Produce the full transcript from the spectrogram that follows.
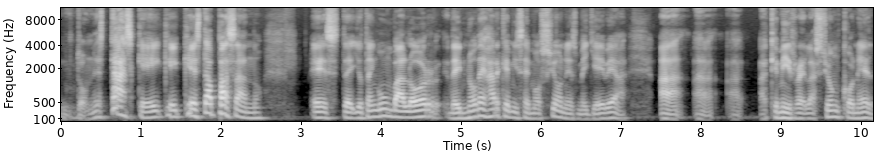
¿dónde estás? ¿Qué, qué, qué está pasando? Este, yo tengo un valor de no dejar que mis emociones me lleve a, a- a- a- que mi relación con Él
